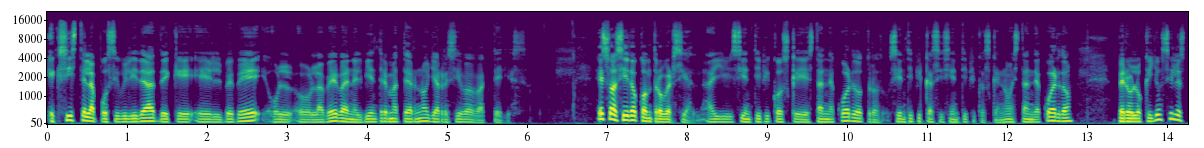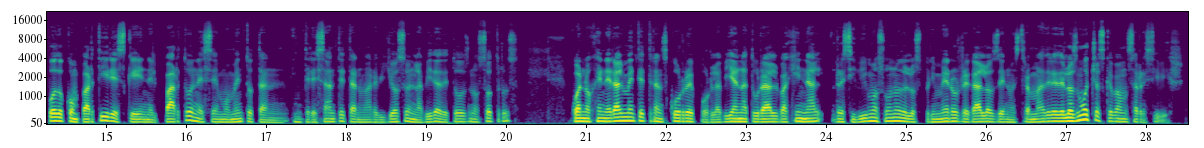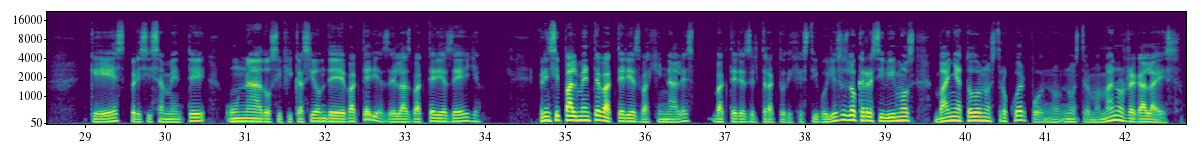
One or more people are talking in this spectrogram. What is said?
existe la posibilidad de que el bebé o, la beba en el vientre materno ya reciba bacterias. Eso ha sido controversial. Hay científicos que están de acuerdo, otros científicas y científicos que no están de acuerdo, pero lo que yo sí les puedo compartir es que en el parto, en ese momento tan interesante, tan maravilloso en la vida de todos nosotros, cuando generalmente transcurre por la vía natural vaginal, recibimos uno de los primeros regalos de nuestra madre, de los muchos que vamos a recibir, que es precisamente una dosificación de bacterias, de las bacterias de ella principalmente bacterias vaginales, bacterias del tracto digestivo. Y eso es lo que recibimos, baña todo nuestro cuerpo, nuestra mamá nos regala eso.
